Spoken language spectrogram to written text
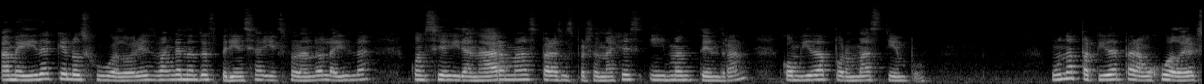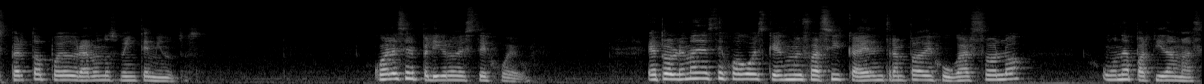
a medida que los jugadores van ganando experiencia y explorando la isla, conseguirán armas para sus personajes y mantendrán con vida por más tiempo. Una partida para un jugador experto puede durar unos 20 minutos. ¿Cuál es el peligro de este juego? El problema de este juego es que es muy fácil caer en trampa de jugar solo una partida más,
